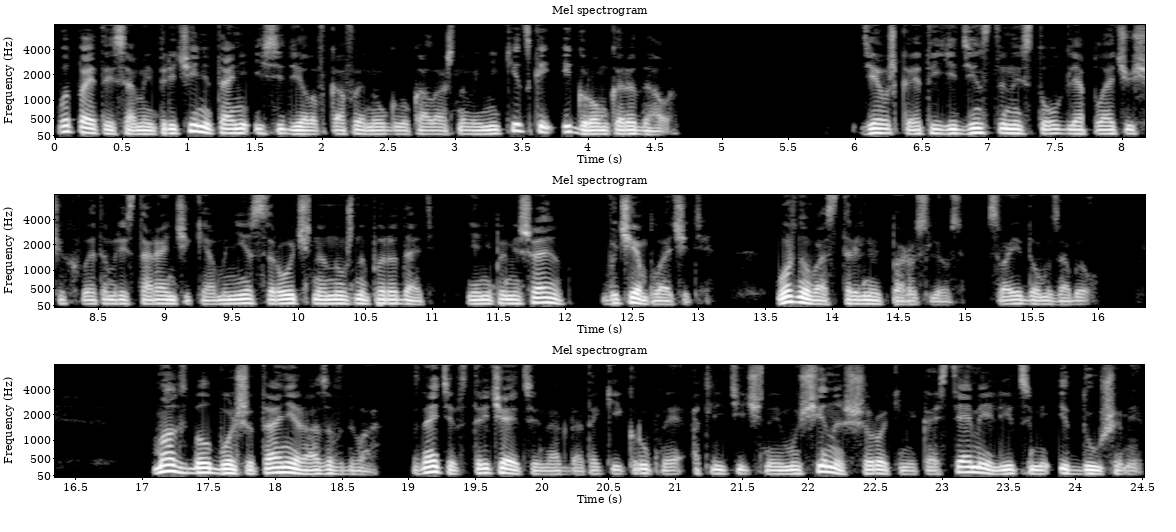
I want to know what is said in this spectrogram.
Вот по этой самой причине Таня и сидела в кафе на углу Калашного и Никитской и громко рыдала. «Девушка, это единственный стол для плачущих в этом ресторанчике, а мне срочно нужно порыдать. Я не помешаю? Вы чем плачете? Можно у вас стрельнуть пару слез? Свои дома забыл». Макс был больше Тани раза в два. Знаете, встречаются иногда такие крупные атлетичные мужчины с широкими костями, лицами и душами.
